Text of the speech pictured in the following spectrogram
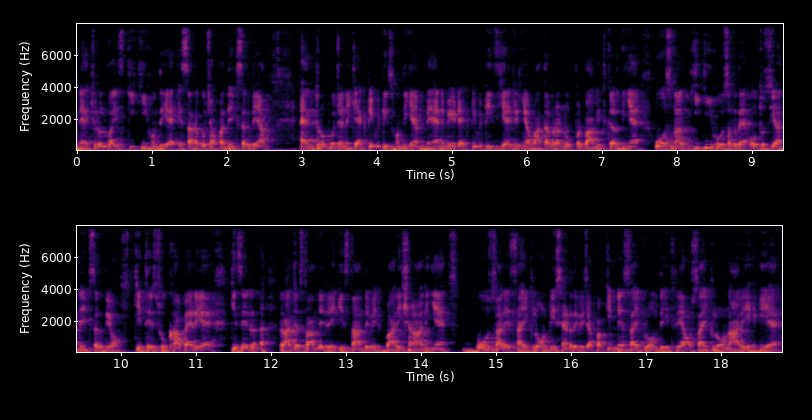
natural wise ਕੀ ਕੀ ਹੁੰਦੇ ਆ ਇਹ ਸਾਰਾ ਕੁਝ ਆਪਾਂ ਦੇਖ ਸਕਦੇ ਆ ਐਂਥਰੋਪੋਜੈਨਿਕ ਐਕਟੀਵਿਟੀਜ਼ ਹੁੰਦੀਆਂ ਮੈਨ ਮੇਡ ਐਕਟੀਵਿਟੀਜ਼ ਹੈ ਜਿਹੜੀਆਂ ਵਾਤਾਵਰਣ ਨੂੰ ਪ੍ਰਭਾਵਿਤ ਕਰਦੀਆਂ ਹੈ, ਉਸ ਨਾਲ ਕੀ ਕੀ ਹੋ ਸਕਦਾ ਹੈ ਉਹ ਤੁਸੀਂ ਆ ਦੇਖ ਸਕਦੇ ਹੋ। ਕਿੱਥੇ ਸੂਖਾ ਪੈ ਰਿਹਾ ਹੈ ਕਿਸੇ ਰਾਜਸਥਾਨ ਦੇ ਰੇਗਿਸਤਾਨ ਦੇ ਵਿੱਚ ਬਾਰਿਸ਼ਾਂ ਆ ਰਹੀਆਂ ਬਹੁਤ ਸਾਰੇ ਸਾਈਕਲੋਨ ਰੀਸੈਂਟ ਦੇ ਵਿੱਚ ਆਪਾਂ ਕਿੰਨੇ ਸਾਈਕਲੋਨ ਦੇਖ ਰਹੇ ਹਾਂ ਉਹ ਸਾਈਕਲੋਨ ਆ ਰਹੇ ਹੈਗੇ ਹੈ।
